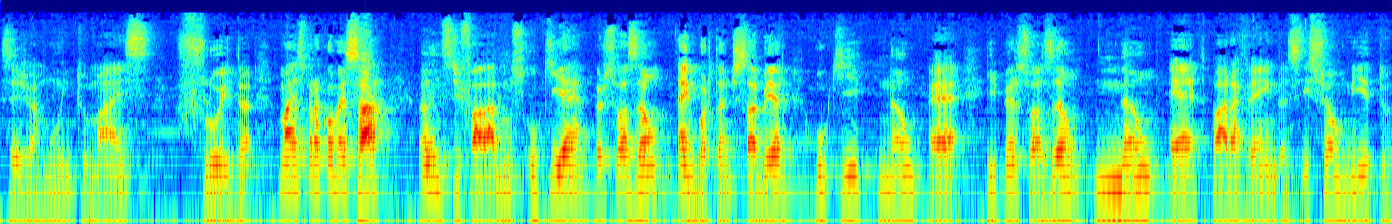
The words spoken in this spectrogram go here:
seja muito mais fluida. Mas para começar, antes de falarmos o que é persuasão, é importante saber o que não é. E persuasão não é para vendas. Isso é um mito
